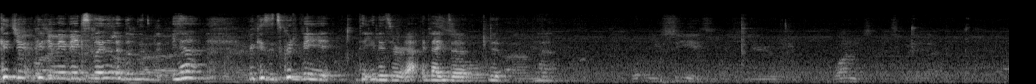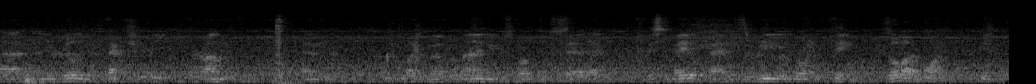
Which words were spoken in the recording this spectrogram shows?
Could you could you maybe explain a little bit? Yeah, because it could be the uh, like the, the yeah. What you see is you want a tomato, uh, and you're building a factory around it. And like the, the man you spoke to said, like, this tomato plant is a really annoying thing. Because all I want is the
